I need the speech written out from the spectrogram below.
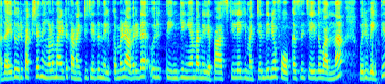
അതായത് ഒരു പക്ഷേ നിങ്ങളുമായിട്ട് കണക്ട് ചെയ്ത് നിൽക്കുമ്പോൾ അവരുടെ ഒരു തിങ്കിങ് ഞാൻ പറഞ്ഞില്ലേ പാസ്റ്റിലേക്ക് മറ്റെന്തിനോ ഫോക്കസ് ചെയ്ത് വന്ന ഒരു വ്യക്തി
